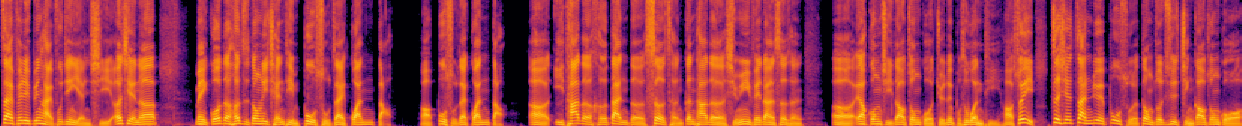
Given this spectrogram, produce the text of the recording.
在菲律宾海附近演习，而且呢，美国的核子动力潜艇部署在关岛啊，部署在关岛，呃，以它的核弹的射程跟它的巡弋飞弹的射程，呃，要攻击到中国绝对不是问题啊，所以这些战略部署的动作就是警告中国，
